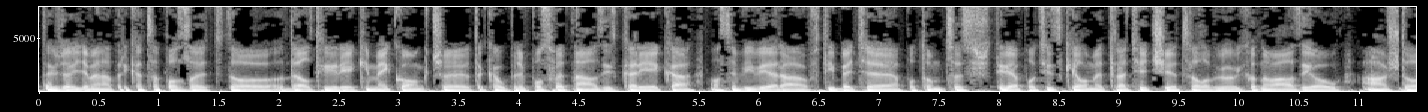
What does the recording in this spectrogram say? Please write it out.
Takže ideme napríklad sa pozrieť do delty rieky Mekong, čo je taká úplne posvetná azijská rieka, vlastne vyviera v Tibete a potom cez 4,5 tisíc km tečie celou východnou Áziou až do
